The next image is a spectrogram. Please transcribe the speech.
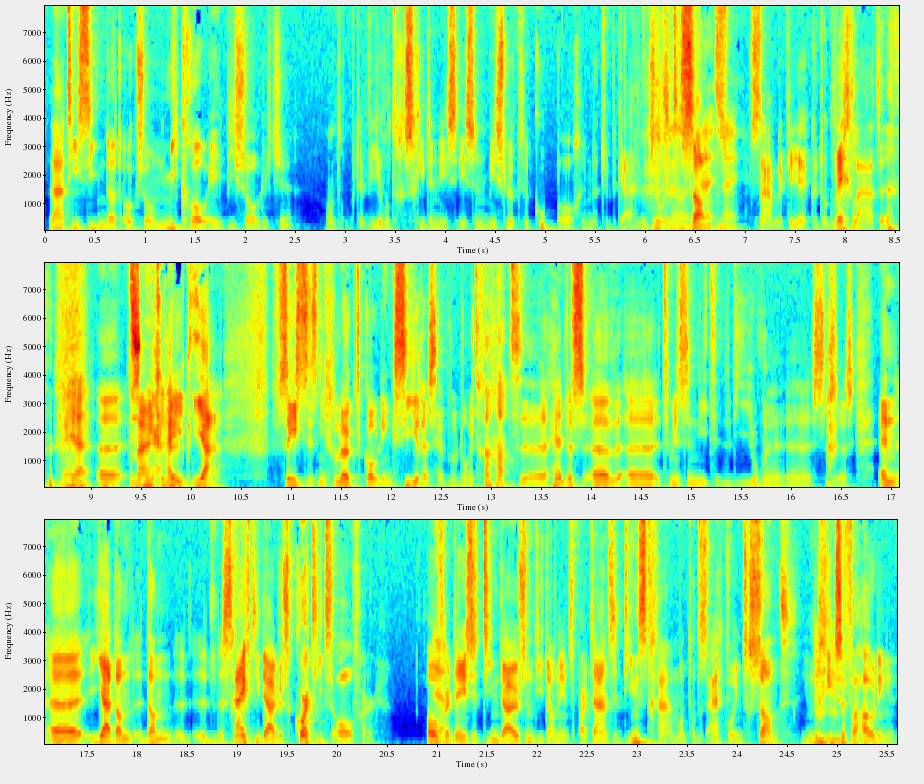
laat hij zien dat ook zo'n micro-episodetje... want op de wereldgeschiedenis is een mislukte koepoging natuurlijk eigenlijk niet zo interessant. nee, nee. Namelijk, je kunt het ook weglaten. Ja. Eh, is maar niet gelukt, Hij, ja, ja. precies, het is niet gelukt. Koning Cyrus hebben we nooit gehad. eh, hè? Dus, eh, tenminste, niet die jonge Cyrus. En ja, dan, dan schrijft hij daar dus kort iets over. Over Ja. deze 10.000 die dan in Spartaanse dienst gaan. Want dat is eigenlijk wel interessant in de Griekse verhoudingen.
